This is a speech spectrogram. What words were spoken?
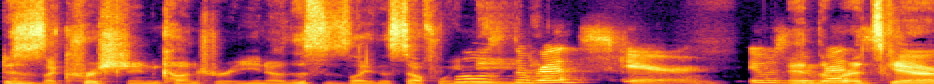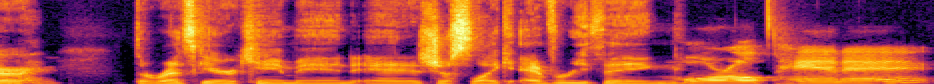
this is a Christian country, you know, this is like the stuff we well, need. the red scare it was And the, the red, Red Scare, scare, the Red Scare came in and it's just like everything moral panic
